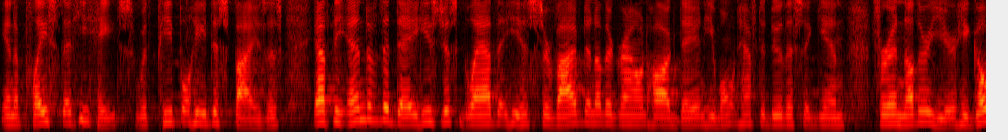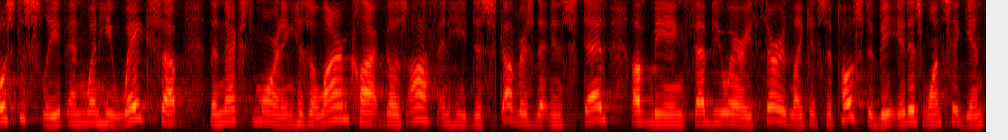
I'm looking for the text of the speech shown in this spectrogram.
in a place that he hates with people he despises. At the end of the day, he's just glad that he has survived another Groundhog Day and he won't have to do this again for another year. He goes to sleep, and when he wakes up the next morning, his alarm clock goes off and he discovers that instead of being February 3rd like it's supposed to be, it is once again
